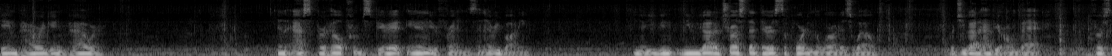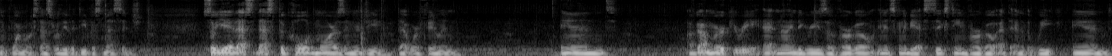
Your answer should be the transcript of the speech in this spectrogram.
Gain power, gain power. And ask for help from spirit and your friends and everybody. You know, you can, you got to trust that there is support in the world as well. But you got to have your own back first and foremost. That's really the deepest message. So yeah, that's that's the cold Mars energy that we're feeling. And I've got Mercury at 9 degrees of Virgo, and it's going to be at 16 Virgo at the end of the week. And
